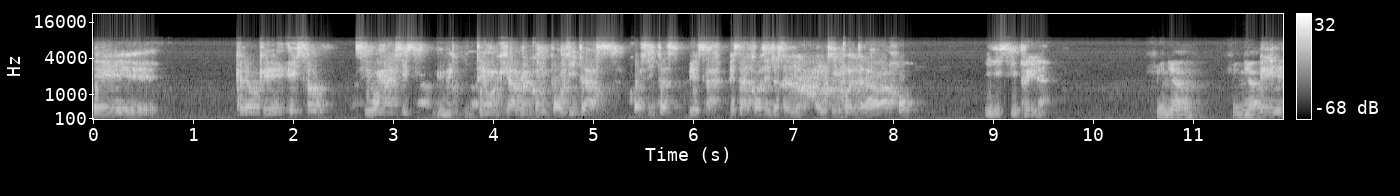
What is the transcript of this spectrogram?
Eh, creo que eso si vos me decís, tengo que quedarme con poquitas cositas, esas, esas cositas serían equipo de trabajo y disciplina. Genial, genial. Eh,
